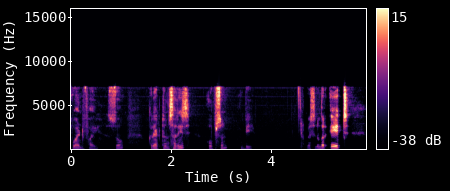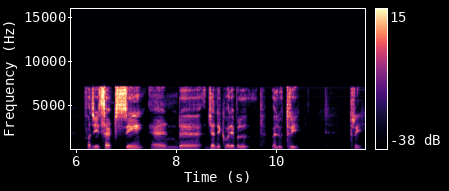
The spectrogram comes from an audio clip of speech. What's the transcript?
0.5 so correct answer is option B. Question number 8 fuzzy set C and uh, generic variable value 3 3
